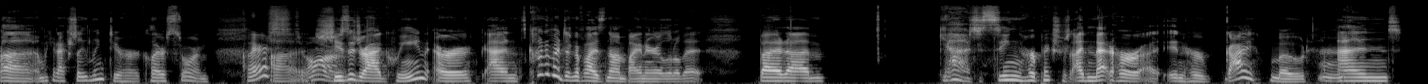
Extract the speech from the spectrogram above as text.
Uh, and we could actually link to her, Claire Storm. Claire Uh, Storm. she's a drag queen, or and kind of identifies non-binary a little bit, but um, yeah, just seeing her pictures. I met her uh, in her guy mode, Mhm. and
